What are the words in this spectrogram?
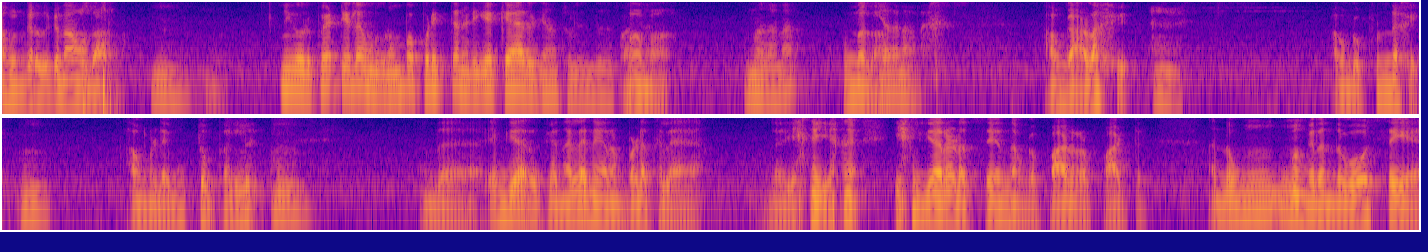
ஆகுங்கிறதுக்கு நான் உதாரணம். நீங்கள் ஒரு பேட்டியில் உங்களுக்கு ரொம்ப பிடித்த நடிகை கே. ஆர் விஜயன் சொல்லியிருந்தது ஆமாம் உண்மைதானா? உண்மைதான். எதனால்? அவங்க அழகு. அவங்க புன்னகை. அவங்களுடைய முத்து பல்லு. அந்த எம்ஜிஆருக்கு நல்ல நேரம் படத்தில் எம்ஜிஆரோட சேர்ந்து அவங்க பாடுற பாட்டு அந்த உம்முங்கிற அந்த ஓசையை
